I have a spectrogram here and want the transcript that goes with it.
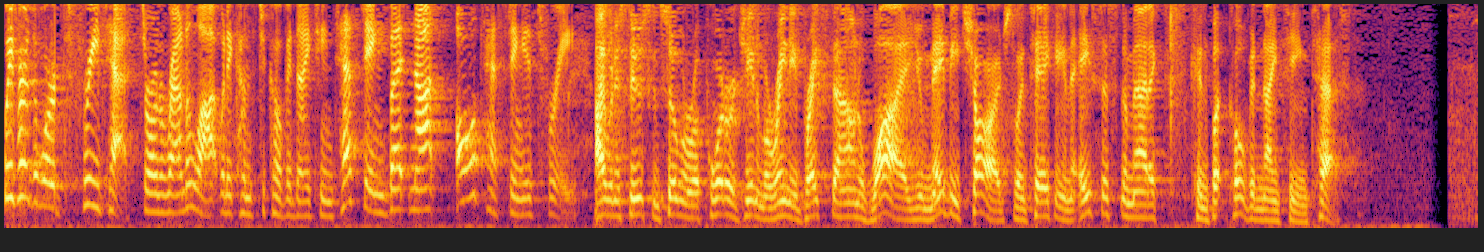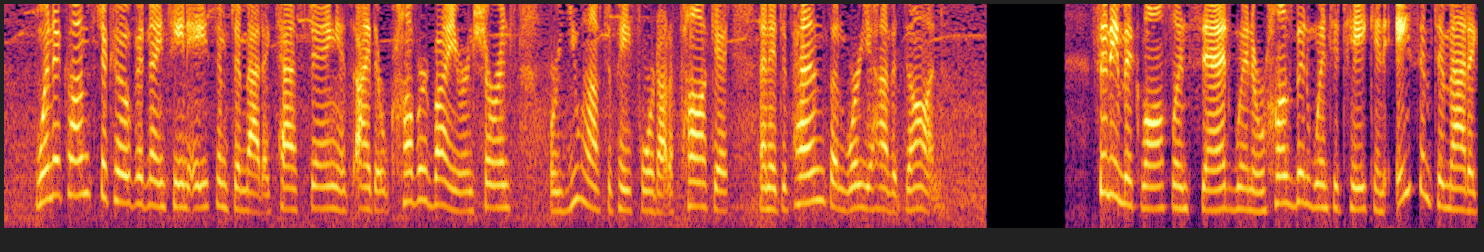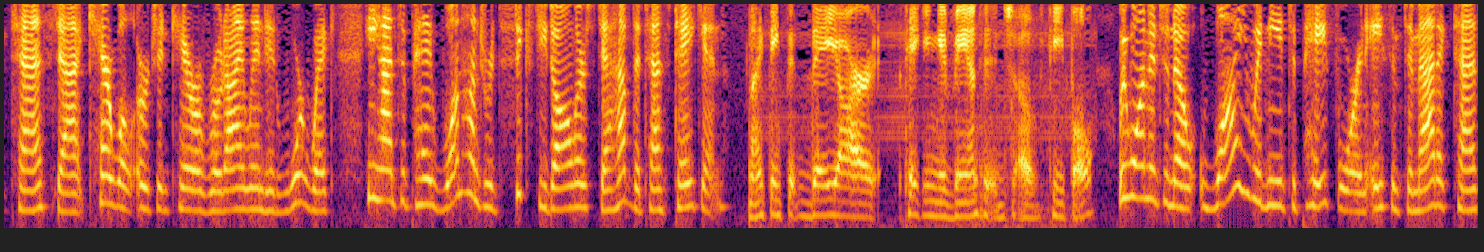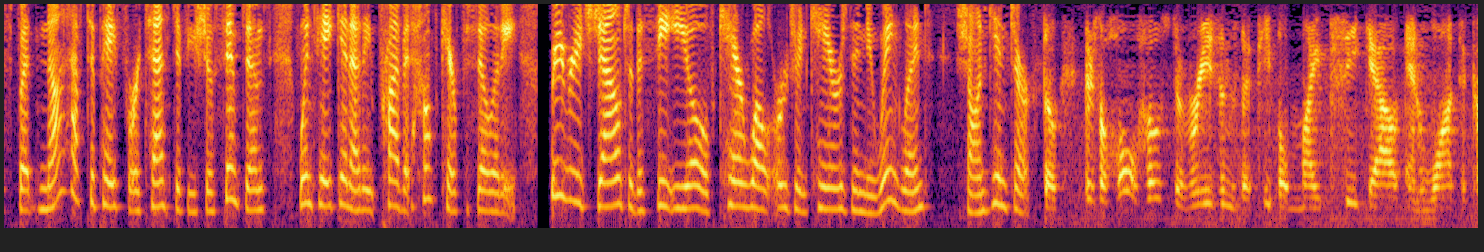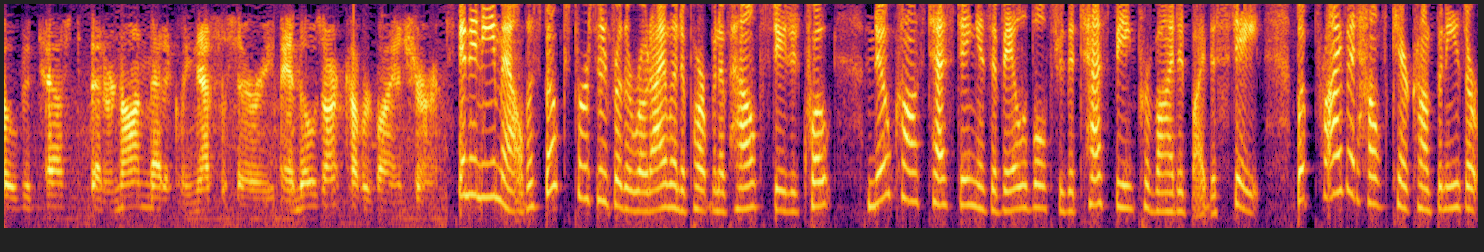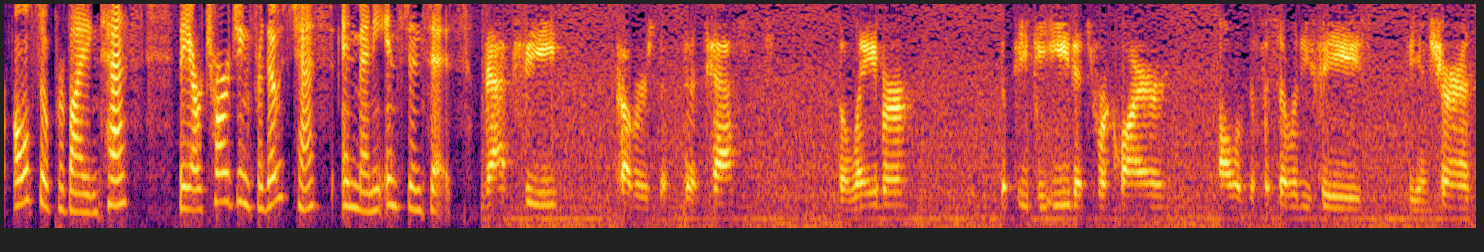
We've heard the words free test thrown around a lot when it comes to COVID-19 testing, but not all testing is free. Eyewitness News consumer reporter Gina Marini breaks down why you may be charged when taking an asymptomatic COVID-19 test. When it comes to COVID-19 asymptomatic testing, it's either covered by your insurance or you have to pay for it out of pocket, and it depends on where you have it done. Cindy McLaughlin said when her husband went to take an asymptomatic test at Carewell Urgent Care of Rhode Island in Warwick, he had to pay $160 to have the test taken. I think that they are taking advantage of people. We wanted to know why you would need to pay for an asymptomatic test but not have to pay for a test if you show symptoms when taken at a private health care facility. We reached out to the CEO of Carewell Urgent Cares in New England, Sean Ginter. So there's a whole host of reasons that people might seek out and want a COVID test that are non-medically necessary, and those aren't covered by insurance. In an email, the spokesperson for the Rhode Island Department of Health stated, quote, no cost testing is available through the test being provided by the state, but private health care companies are also providing tests. They are charging for those tests in many instances. That fee covers the, the tests, the labor, the PPE that's required, all of the facility fees, the insurance,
